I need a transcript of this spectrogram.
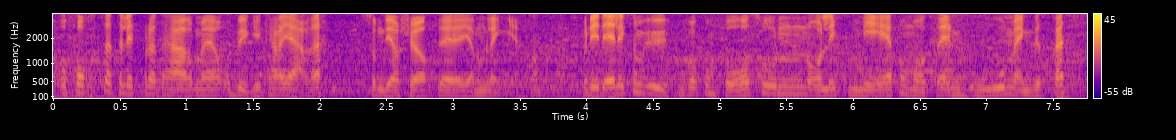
Og fortsette litt på dette her med å bygge karriere, som de har kjørt gjennom lenge. Sant? Fordi det er liksom utenfor komfortsonen og litt med på en måte en god mengde stress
